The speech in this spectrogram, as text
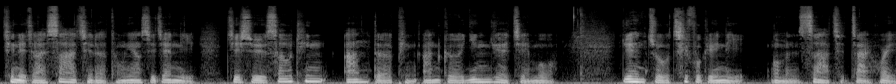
请你在下一期的同样时间里继续收听安德平安歌音乐节目。愿主赐福给你，我们下期再会。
